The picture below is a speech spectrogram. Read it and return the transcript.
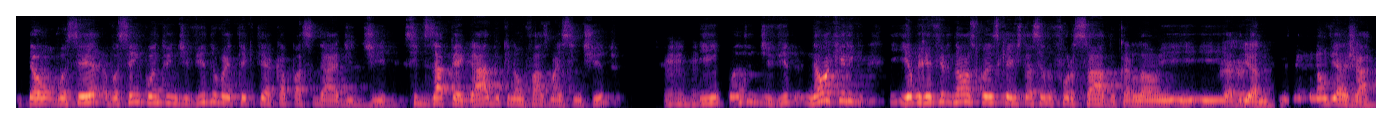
Então, você, você, enquanto indivíduo, vai ter que ter a capacidade de se desapegar do que não faz mais sentido. Uhum. E enquanto indivíduo, não aquele. E eu me refiro não às coisas que a gente está sendo forçado, Carlão e, e uhum. Adriano, por exemplo, não viajar,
